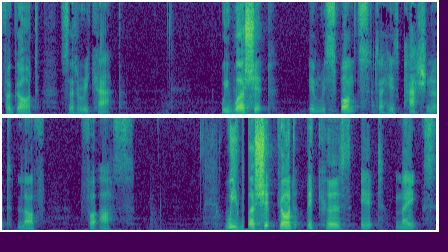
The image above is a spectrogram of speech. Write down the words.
for God. So, to recap, we worship in response to his passionate love for us. We worship God because it makes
